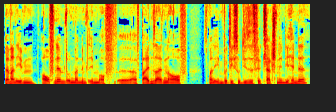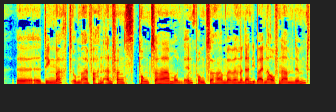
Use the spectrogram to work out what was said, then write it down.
wenn man eben aufnimmt und man nimmt eben auf, äh, auf beiden Seiten auf, dass man eben wirklich so dieses wir klatschen in die Hände äh, Ding macht, um einfach einen Anfangspunkt zu haben und einen Endpunkt zu haben, weil wenn man dann die beiden Aufnahmen nimmt,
